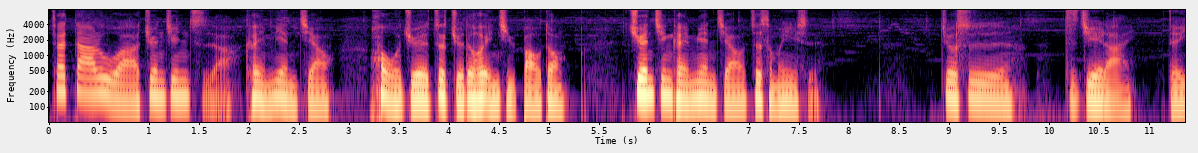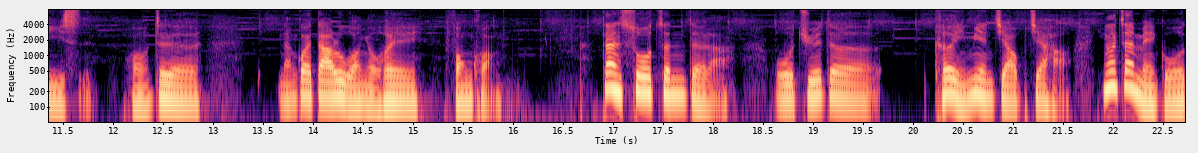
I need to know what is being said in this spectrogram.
在大陆啊，捐精子啊，可以面交。哦，我觉得这绝对会引起暴动。捐精可以面交，这什么意思？就是直接来的意思。哦，这个难怪大陆网友会疯狂。但说真的啦，我觉得可以面交比较好，因为在美国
